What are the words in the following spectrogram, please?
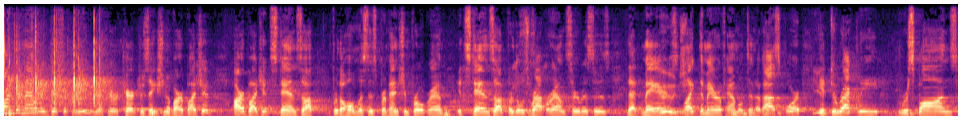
fundamentally disagree with her characterization of our budget. Our budget stands up for the homelessness prevention program. It stands up for those wraparound services that mayors, Huge. like the Mayor of Hamilton, have asked for. Huge. It directly responds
